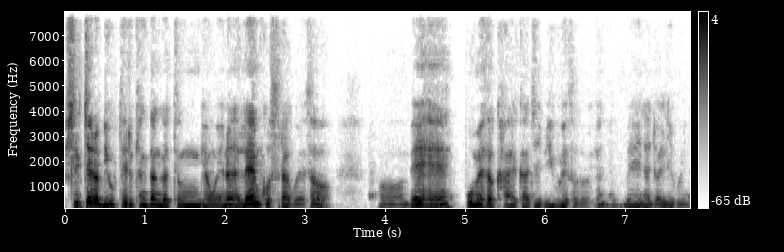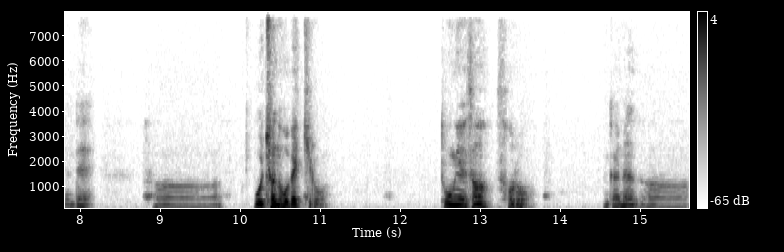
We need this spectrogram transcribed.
실제로 미국 대륙 횡단 같은 경우에는 램 코스라고 해서 어, 매해 봄에서 가을까지 미국에서도 현- 매년 열리고 있는데 어, 5,500km 동에서 서로 그러니까는 어,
